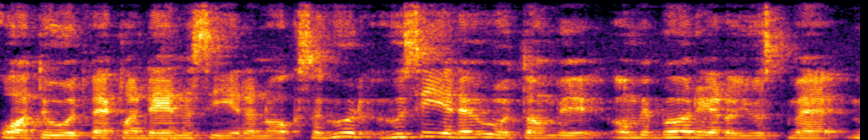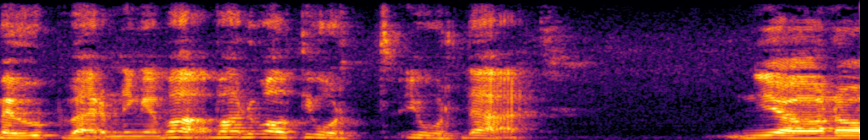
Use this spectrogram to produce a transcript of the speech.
och att utveckla den sidan också. Hur, hur ser det ut om vi, om vi börjar då just med, med uppvärmningen? Vad, vad har du alltid gjort, gjort där? Ja, no,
